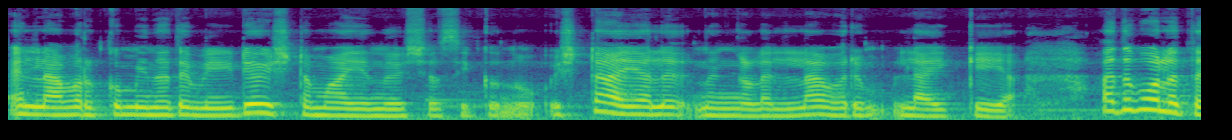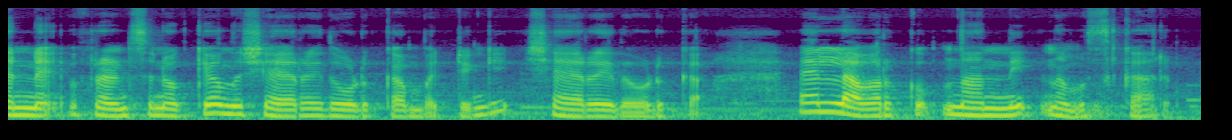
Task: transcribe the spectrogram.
എല്ലാവർക്കും ഇന്നത്തെ വീഡിയോ ഇഷ്ടമായി എന്ന് വിശ്വസിക്കുന്നു. ഇഷ്ടമായാൽ നിങ്ങളെല്ലാവരും ലൈക്ക് ചെയ്യുക. അതുപോലെ തന്നെ ഫ്രണ്ട്സിനൊക്കെ ഒന്ന് ഷെയർ ചെയ്ത് കൊടുക്കാൻ പറ്റുമെങ്കിൽ ഷെയർ ചെയ്ത് കൊടുക്കുക. എല്ലാവർക്കും നന്ദി നമസ്കാരം.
